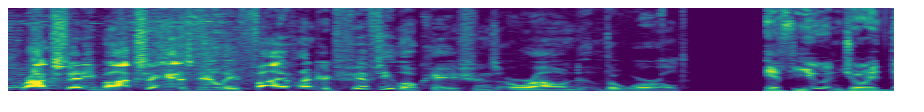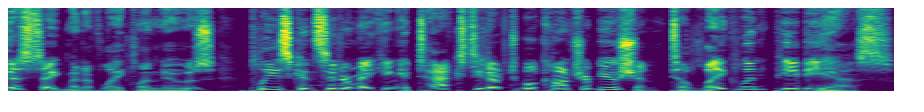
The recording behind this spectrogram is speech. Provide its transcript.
Rocksteady Boxing has nearly 550 locations around the world. If you enjoyed this segment of Lakeland News, please consider making a tax-deductible contribution to Lakeland PBS.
